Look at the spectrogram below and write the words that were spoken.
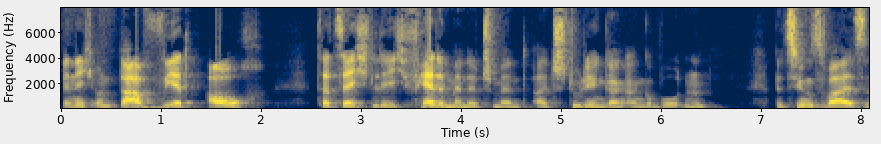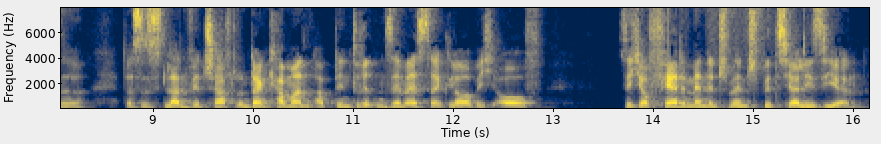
bin ich und da wird auch tatsächlich Pferdemanagement als Studiengang angeboten, beziehungsweise das ist Landwirtschaft und dann kann man ab dem dritten Semester, glaube ich, auf sich auf Pferdemanagement spezialisieren.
